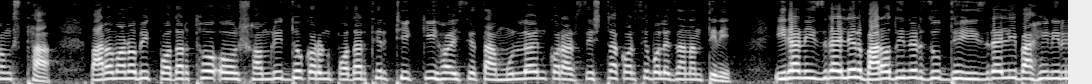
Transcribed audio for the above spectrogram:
সংস্থা পারমাণবিক পদার্থ ও সমৃদ্ধকরণ পদার্থের ঠিক কী হয়েছে তা মূল্যায়ন করার চেষ্টা করছে বলে জানান তিনি। ইরান ইসরায়েলের বারো দিনের যুদ্ধে ইসরায়েলি বাহিনীর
